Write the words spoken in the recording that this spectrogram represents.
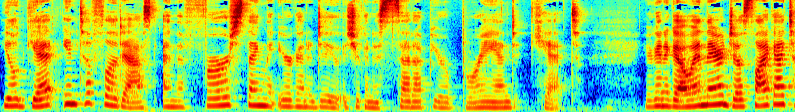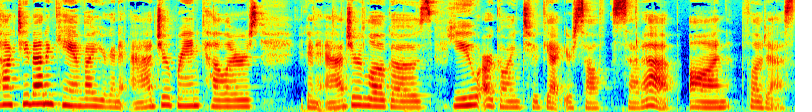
You'll get into Flodesk, and the first thing that you're going to do is you're going to set up your brand kit. You're going to go in there just like I talked to you about in Canva. You're going to add your brand colors. You're going to add your logos. You are going to get yourself set up on Flodesk.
